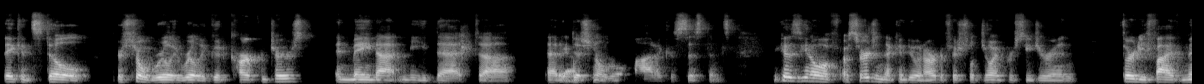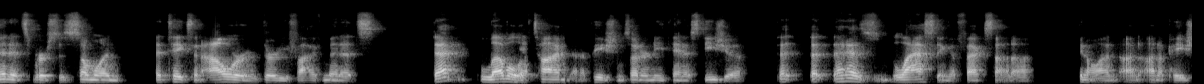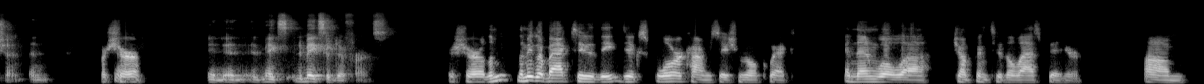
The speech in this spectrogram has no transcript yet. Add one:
they can still, they're still really, really good carpenters, and may not need that uh, that yeah. additional robotic assistance because you know a, a surgeon that can do an artificial joint procedure in 35 minutes versus someone that takes an hour and 35 minutes that level yeah. of time that a patient's underneath anesthesia that that that has lasting effects on a you know on on, on a patient and for sure and, and it makes it makes a difference for sure let me let me go back to the the explorer conversation real quick and then we'll uh jump into the last bit here um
